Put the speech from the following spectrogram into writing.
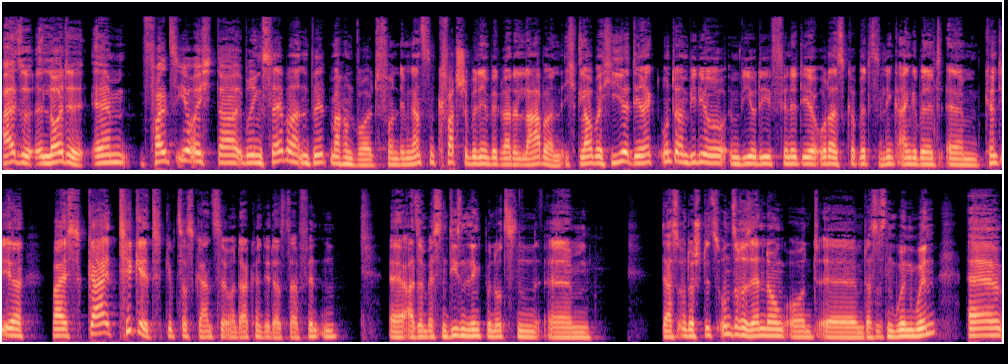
also äh, Leute, ähm, falls ihr euch da übrigens selber ein Bild machen wollt von dem ganzen Quatsch, über den wir gerade labern, ich glaube hier direkt unter dem Video im VOD findet ihr oder es wird jetzt ein Link eingeblendet, ähm, könnt ihr bei Sky Ticket gibt's das Ganze und da könnt ihr das da finden. Äh, also am besten diesen Link benutzen. Ähm, das unterstützt unsere Sendung und ähm, das ist ein Win-Win. Äh,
